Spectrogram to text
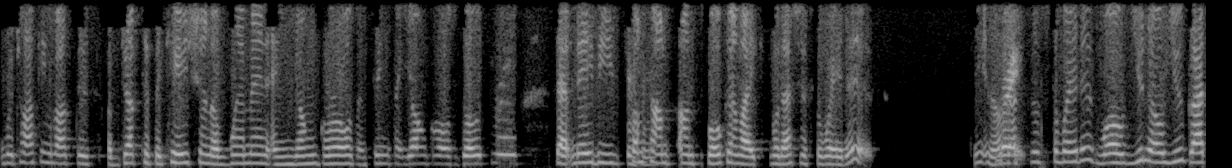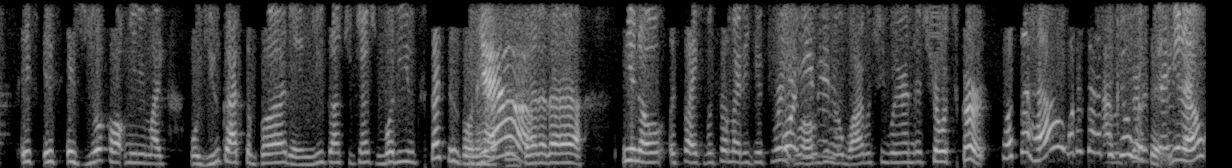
we're talking about this objectification of women and young girls and things that young girls go through that may be Mhm. sometimes unspoken. Like, well, that's just the way it is. You know, Right. that's just the way it is. Well, you know, you got it's it's it's your fault. Meaning, like, well, you got the butt and you got your chest. What do you expect is going to Yeah. happen? Da, da, da. You know, it's like when somebody gets raped. Or Well, even- you know, why was she wearing this short skirt? What the hell? What does that I have to do with it? You know,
